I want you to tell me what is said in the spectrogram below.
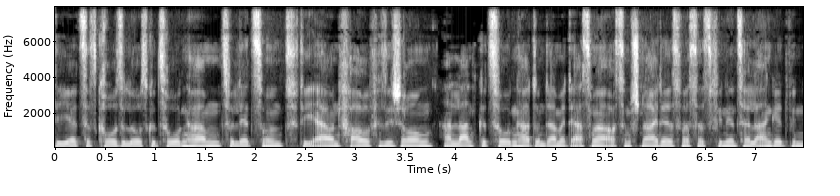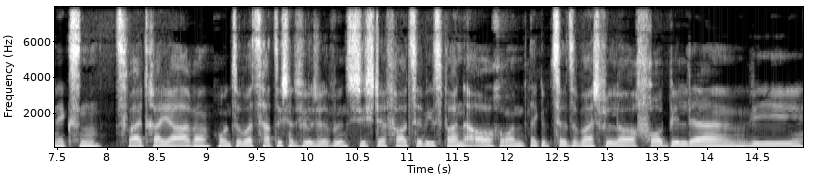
die jetzt das große Los gezogen haben zuletzt und die R&V-Versicherung an Land gezogen hat und damit erstmal aus dem Schneider ist, was das Finanzielle angeht, für die nächsten zwei, drei Jahre. Und sowas hat sich natürlich, wünscht sich der VC Wiesbaden auch und da gibt's ja zum Beispiel auch Vorbilder wie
